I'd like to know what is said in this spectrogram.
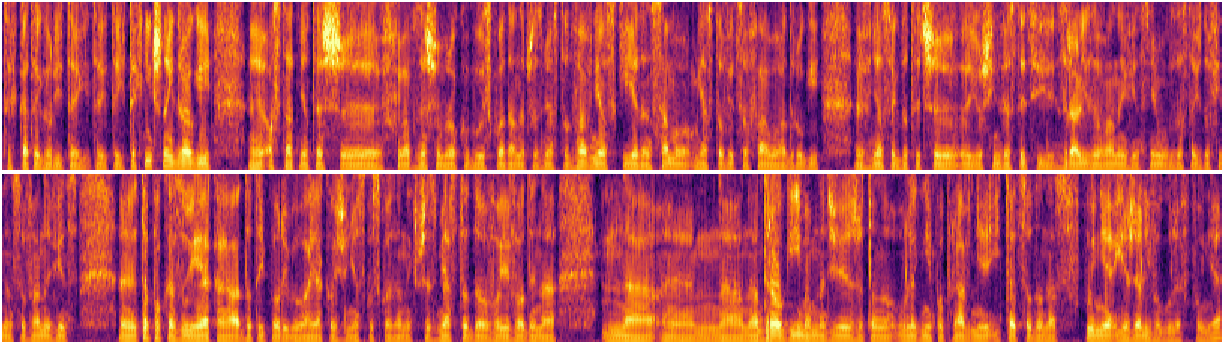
tych kategorii tej, tej, tej technicznej drogi, E, ostatnio też e, chyba w zeszłym roku były składane przez miasto dwa wnioski. Jeden samo miasto wycofało, a drugi e, wniosek dotyczy już inwestycji zrealizowanej, więc nie mógł zostać dofinansowany, więc to pokazuje, jaka do tej pory była jakość wniosków składanych przez miasto do wojewody na, na, na, na drogi. Mam nadzieję, że to ulegnie poprawnie i to, co do nas wpłynie, jeżeli w ogóle wpłynie,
